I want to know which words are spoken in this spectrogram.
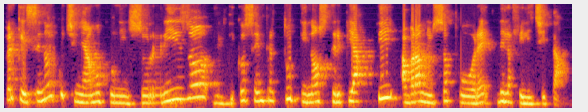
perché se noi cuciniamo con il sorriso, vi dico sempre, tutti i nostri piatti avranno il sapore della felicità.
